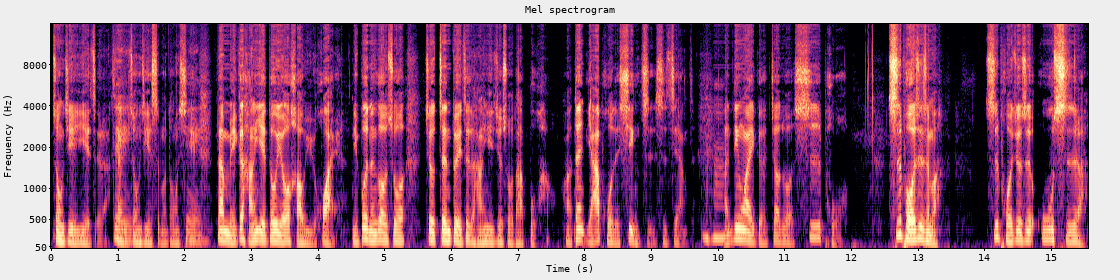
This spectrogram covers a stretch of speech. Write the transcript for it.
中介业者了，看你中介什么东西。那每个行业都有好与坏，你不能够说就针对这个行业就说它不好啊。但牙婆的性质是这样子、嗯、啊。另外一个叫做师婆，师婆是什么？师婆就是巫师啦，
